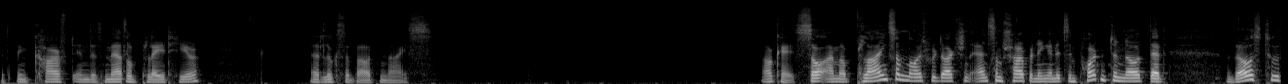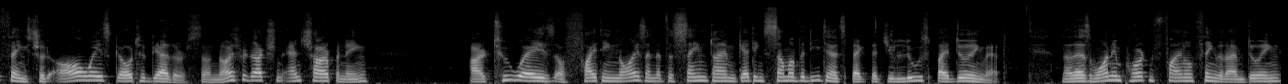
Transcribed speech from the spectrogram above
that's been carved in this metal plate here. That looks about nice. Okay, so I'm applying some noise reduction and some sharpening, and it's important to note that those two things should always go together. So noise reduction and sharpening are two ways of fighting noise and at the same time getting some of the details back that you lose by doing that. Now there's one important final thing that I'm doing,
